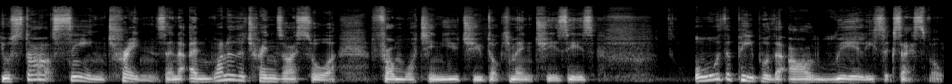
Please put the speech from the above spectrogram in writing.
you'll start seeing trends. And and one of the trends I saw from watching YouTube documentaries is all the people that are really successful.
